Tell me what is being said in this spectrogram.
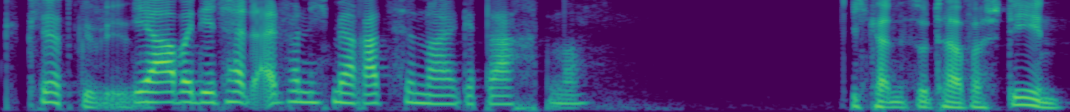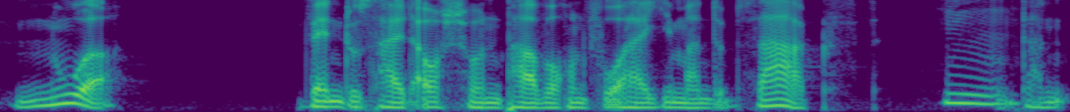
geklärt gewesen. Ja, aber die hat halt einfach nicht mehr rational gedacht, ne? Ich kann es total verstehen. Nur, wenn du es halt auch schon ein paar Wochen vorher jemandem sagst, dann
